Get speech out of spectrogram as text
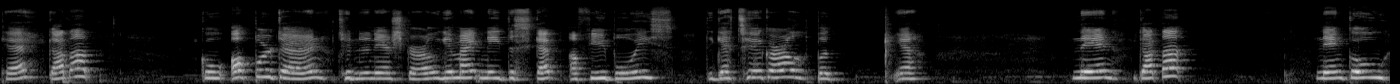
Okay, got that? Go up or down to the nearest girl. You might need to skip a few boys to get to a girl, but yeah. And then, got that? And then go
